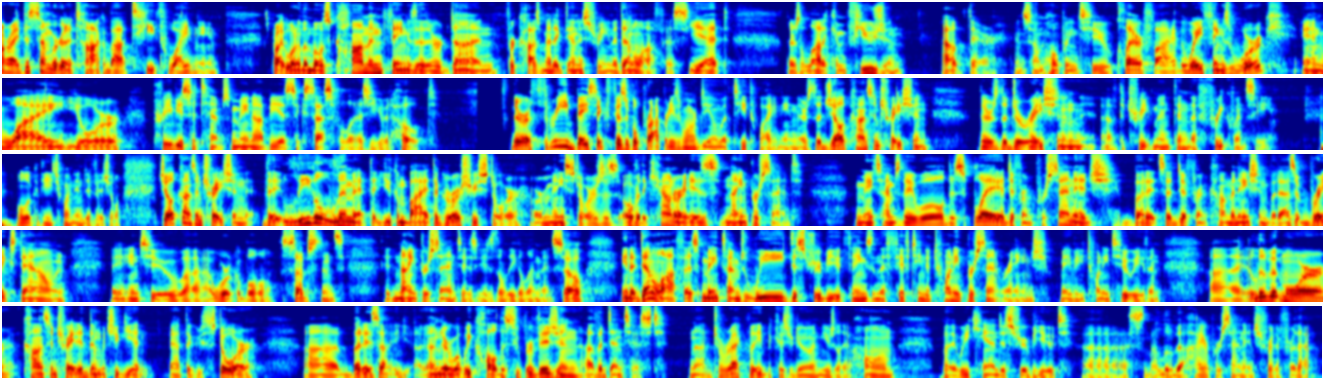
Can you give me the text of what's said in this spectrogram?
All right, this time we're going to talk about teeth whitening. It's probably one of the most common things that are done for cosmetic dentistry in a dental office, yet there's a lot of confusion out there. And so I'm hoping to clarify the way things work and why your previous attempts may not be as successful as you had hoped. There are three basic physical properties when we're dealing with teeth whitening there's the gel concentration, there's the duration of the treatment, and the frequency. We'll look at each one individual. Gel concentration, the legal limit that you can buy at the grocery store or many stores is over the counter is 9%. Many times they will display a different percentage, but it's a different combination. But as it breaks down into uh, a workable substance, 9% is, is the legal limit. So in a dental office, many times we distribute things in the 15 to 20% range, maybe 22 even. Uh, a little bit more concentrated than what you get at the store uh, but is uh, under what we call the supervision of a dentist. Not directly because you're doing usually at home, but we can distribute uh, a little bit higher percentage for, for that.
